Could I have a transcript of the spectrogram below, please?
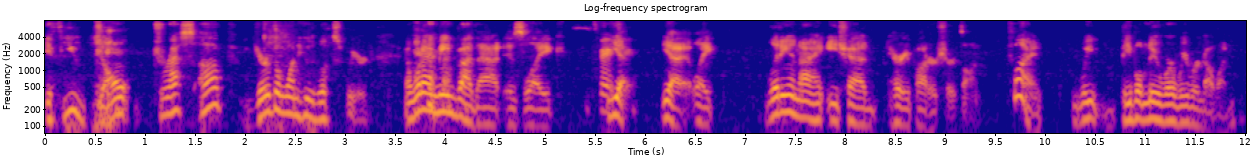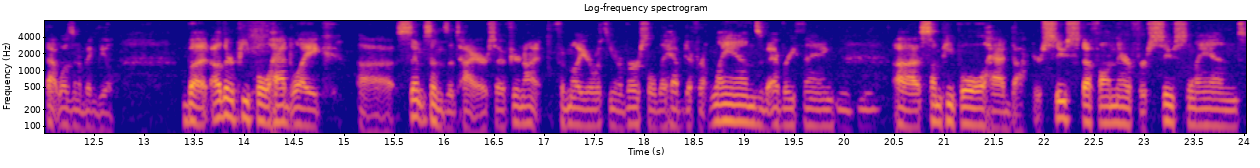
if you don't dress up, you're the one who looks weird. And what I mean by that is like, Yeah. true. yeah, like Lydia and I each had Harry Potter shirts on. Fine, we people knew where we were going. That wasn't a big deal. But other people had like uh, Simpsons attire. So if you're not familiar with Universal, they have different lands of everything. Mhm. Uh, some people had Dr. Seuss stuff on there for Seuss Land.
